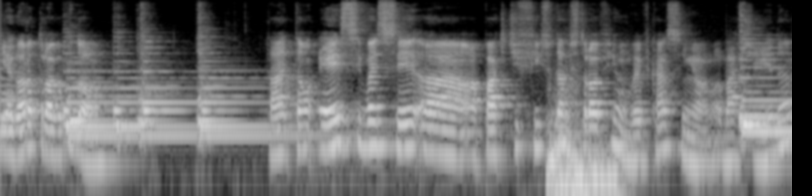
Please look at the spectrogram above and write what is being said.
e agora troca pro Dó. Tá? Então, esse vai ser a, a parte difícil da estrofe 1. Vai ficar assim, ó, a batida,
